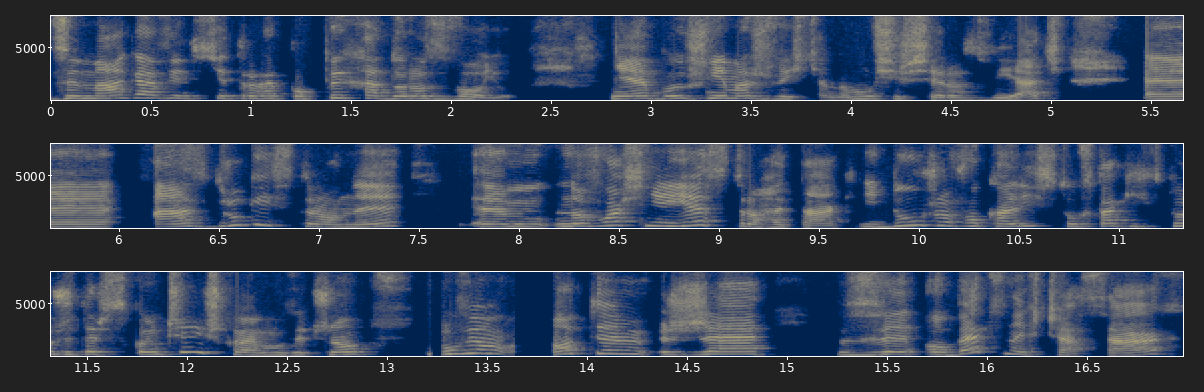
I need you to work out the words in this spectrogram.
wymaga, więc cię trochę popycha do rozwoju, nie? Bo już nie masz wyjścia, no musisz się rozwijać. E, a z drugiej strony, no właśnie jest trochę tak i dużo wokalistów, takich, którzy też skończyli szkołę muzyczną, mówią o tym, że w obecnych czasach,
